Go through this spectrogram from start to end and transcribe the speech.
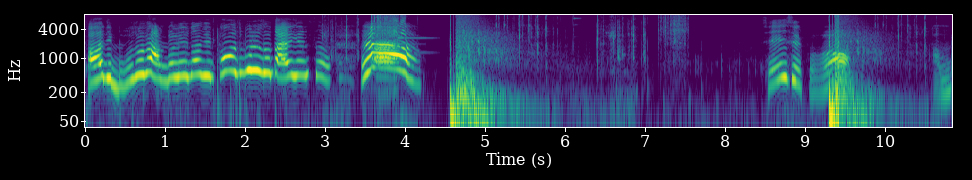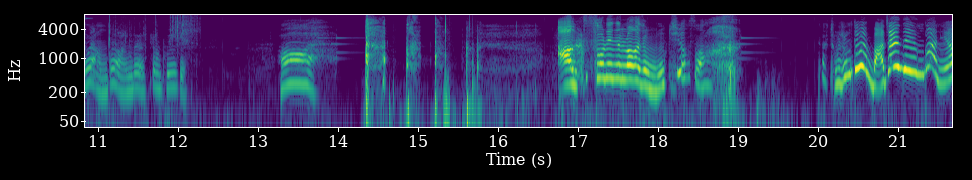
아니, 모두도 안 걸리다니, 퍼즐도 다행했어. 아! 제일 슬퍼. 안 보여, 안 보여, 안 보여. 좀 보이게. 아. 아, 그 소리 질러가지고 목 쉬었어. 아. 자, 저 정도면 맞아야 되는 거 아니야?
